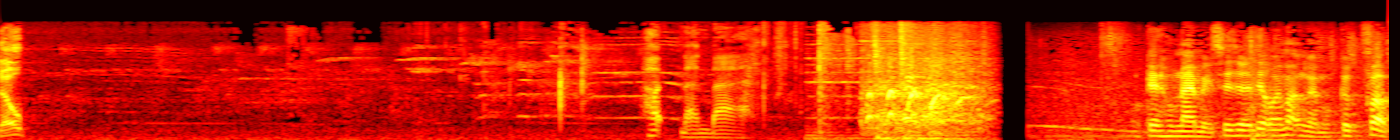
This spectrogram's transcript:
Nope. hận đàn bà. Ok, hôm nay mình sẽ giới thiệu với mọi người một cực phẩm.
